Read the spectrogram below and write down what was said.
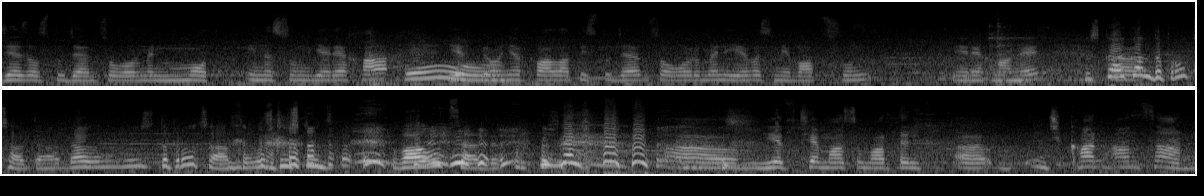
ջեզ ստուդիայում սովորում են մոտ 90 երեխա եւ Պիոներ պալատի ստուդիայում սովորում են եւս մի 60 երեխաներ։ Իսկական դպրոց է դա, դա դպրոց է արդեն, ոչ թե ստուդիա։ Վաղուց է Ա, եւ չեմ ասում արդեն ինչքան անցան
